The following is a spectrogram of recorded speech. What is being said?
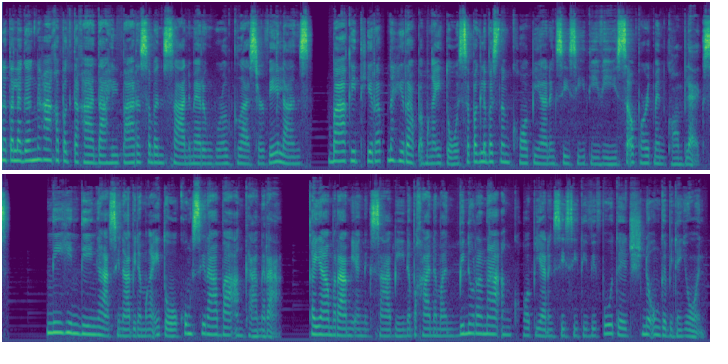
na talagang nakakapagtaka dahil para sa bansa na merong world-class surveillance bakit hirap na hirap ang mga ito sa paglabas ng kopya ng CCTV sa apartment complex. Ni hindi nga sinabi ng mga ito kung sira ba ang kamera. Kaya marami ang nagsabi na baka naman binura na ang kopya ng CCTV footage noong gabi na yon.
